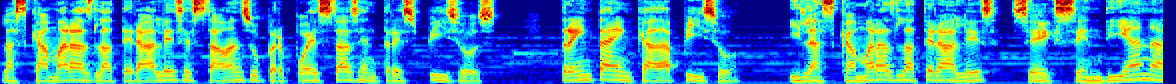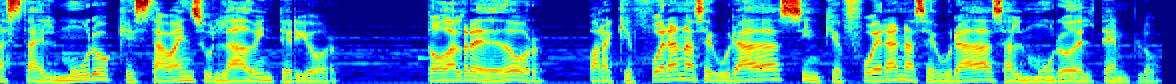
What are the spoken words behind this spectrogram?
Las cámaras laterales estaban superpuestas en tres pisos, 30 en cada piso, y las cámaras laterales se extendían hasta el muro que estaba en su lado interior, todo alrededor, para que fueran aseguradas sin que fueran aseguradas al muro del templo.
